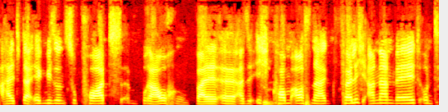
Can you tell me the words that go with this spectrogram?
halt da irgendwie so einen Support brauchen, weil äh, also ich mhm. komme aus einer völlig anderen Welt und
